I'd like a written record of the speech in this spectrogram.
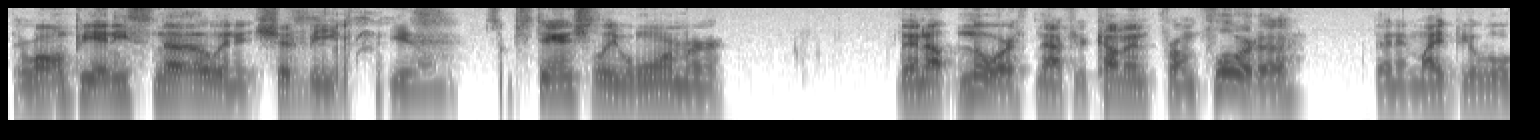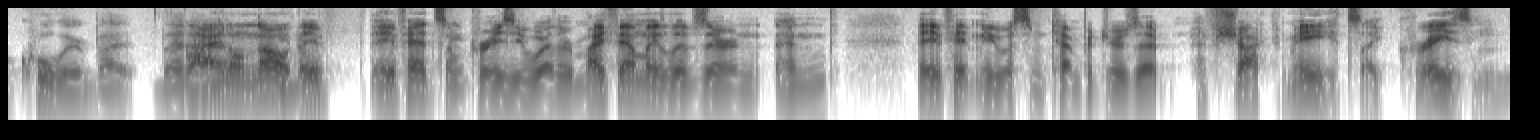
there won't be any snow and it should be you know substantially warmer than up north. Now if you're coming from Florida, then it might be a little cooler. But but uh, I don't know. They've know. they've had some crazy weather. My family lives there, and, and they've hit me with some temperatures that have shocked me. It's like crazy. Mm-hmm.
